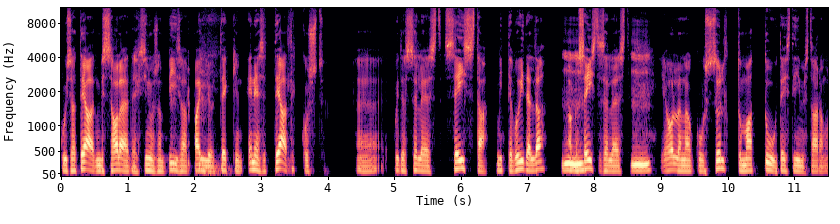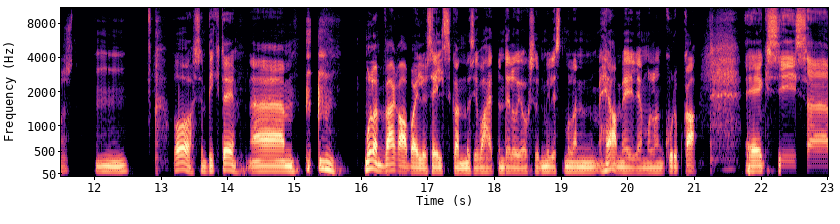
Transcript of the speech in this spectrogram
kui sa tead, mis sa oled, ehk sinus on piisavalt palju tekkinud eneseteadlikkust äh,. kuidas selle eest seista, mitte võidelda mm, -hmm. aga seista selle eest mm -hmm. ja olla nagu sõltumatu teiste inimeste arvamusest mm. -hmm. oh, see on pikk tee ähm, mul on väga palju seltskondasid vahetunud elu jooksul, millest mul on hea meel ja mul on kurb ka. Ehk siis äh,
